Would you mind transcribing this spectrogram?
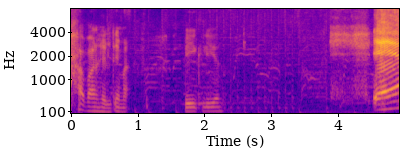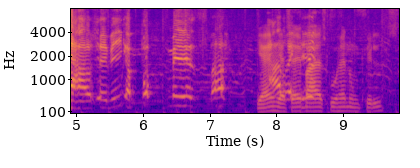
Ah, var en heldig mand. Be clear. Ja, har du så mega bum med, hva'? Ja, jeg sagde bare, at jeg skulle have nogle kills.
